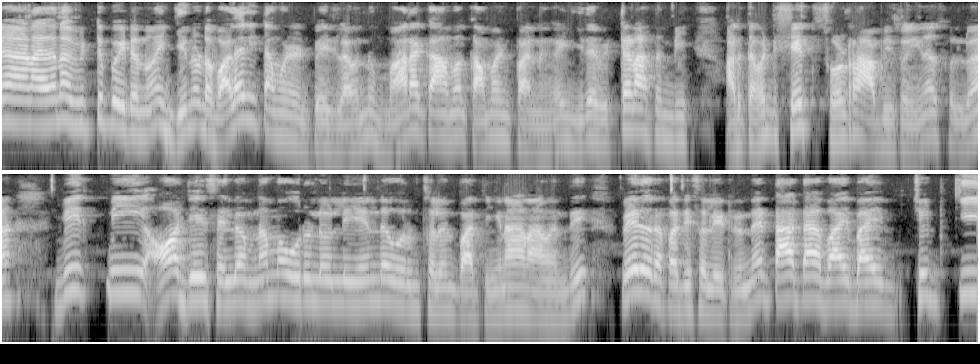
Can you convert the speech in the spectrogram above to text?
நான் எதனா விட்டு போயிட்டேன்னா என்னோட வளரி தமிழன் பேஜில் வந்து மறக்காமல் கமெண்ட் பண்ணுங்கள் இதை விட்டடா தம்பி அடுத்த வாட்டி சேர்த்து சொல்கிறா அப்படின்னு சொன்னீங்கன்னா சொல்லுவேன். With me R J Selvam நம்ம ஊரில் உள்ள எந்த ஊருன்னு சொல்லுன்னு பார்த்தீங்கன்னா நான் வந்து வேலூரை பற்றி சொல்லிட்டு இருந்தேன். டாடா பாய் பாய் சுட்கி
